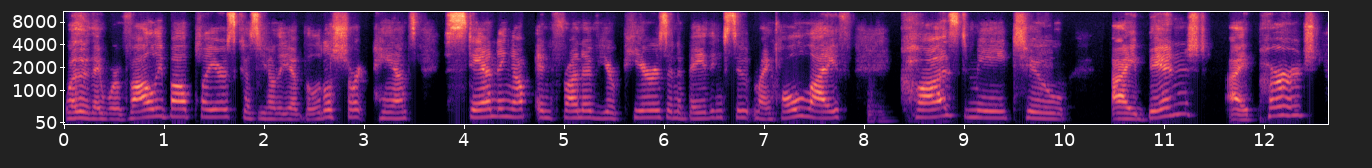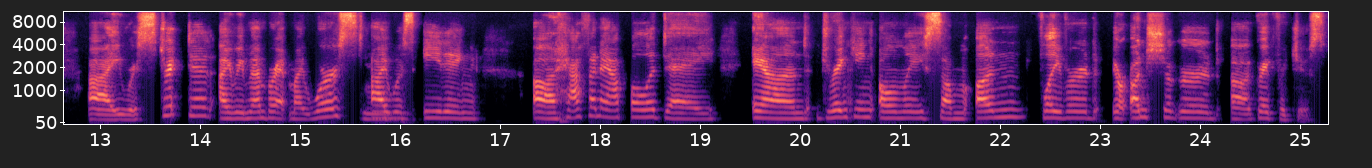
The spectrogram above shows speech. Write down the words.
whether they were volleyball players, because you know they have the little short pants, standing up in front of your peers in a bathing suit my whole life caused me to, I binged, I purged, I restricted. I remember at my worst, mm. I was eating uh, half an apple a day and drinking only some unflavored or unsugared uh, grapefruit juice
